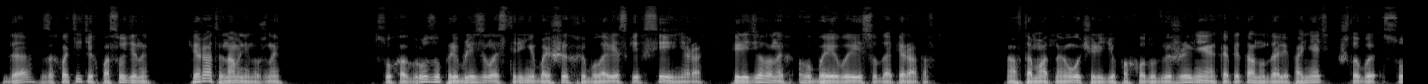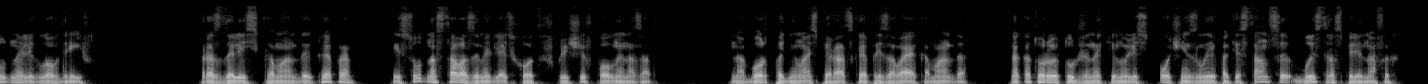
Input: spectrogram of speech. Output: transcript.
Да, захватить их посудины. Пираты нам не нужны. Сухогрузу приблизилось три небольших рыболовецких сейнера, переделанных в боевые суда пиратов. Автоматной очередью по ходу движения капитану дали понять, чтобы судно легло в дрейф. Раздались команды Кэпа, и судно стало замедлять ход, включив полный назад. На борт поднялась пиратская призовая команда, на которую тут же накинулись очень злые пакистанцы, быстро спеленав их.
